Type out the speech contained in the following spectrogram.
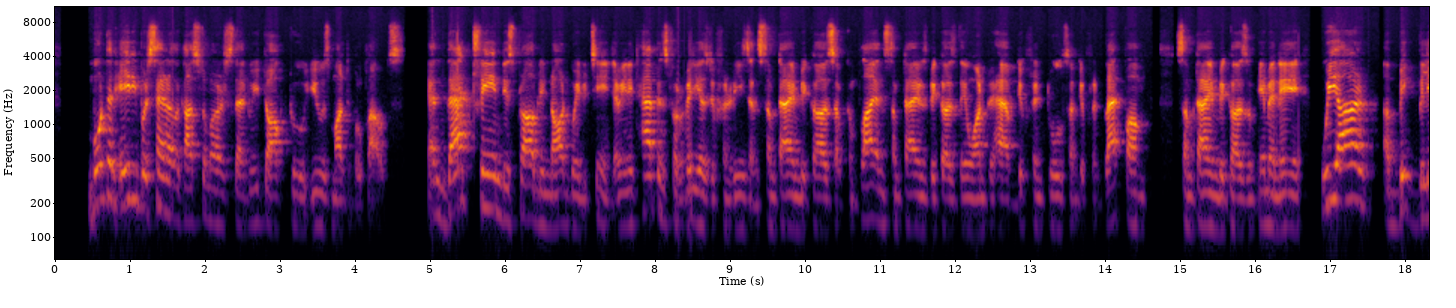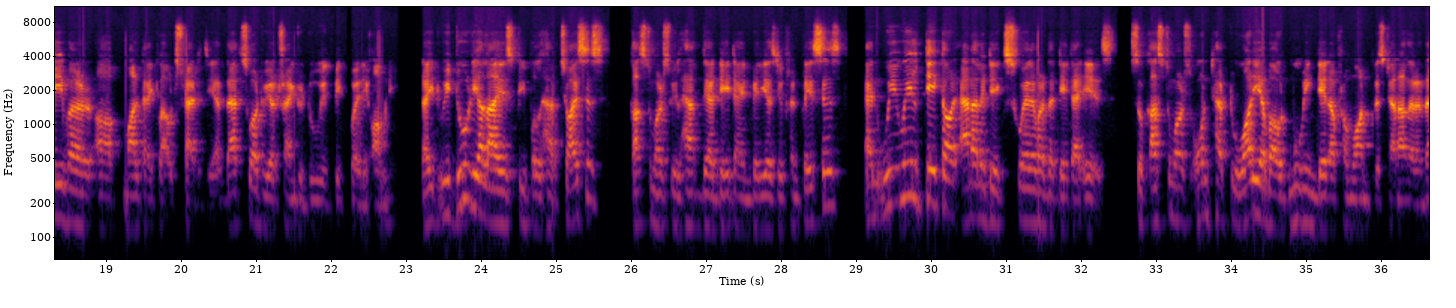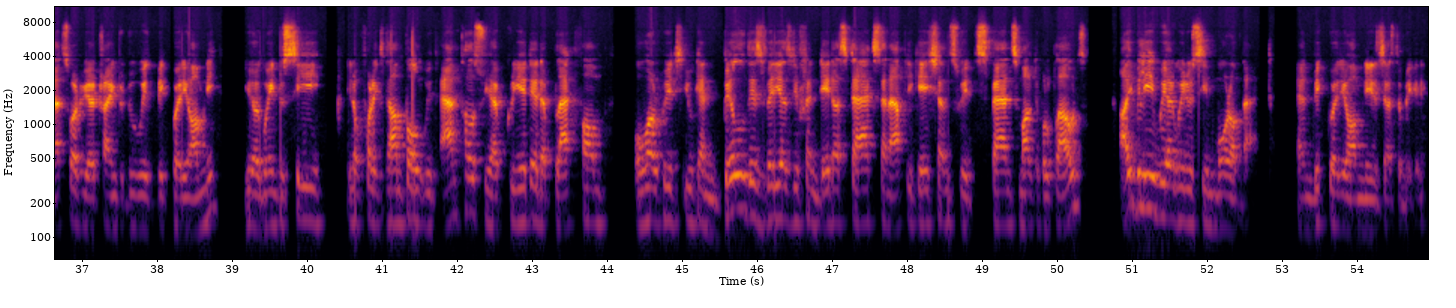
more than 80% of the customers that we talk to use multiple clouds. And that trend is probably not going to change. I mean, it happens for various different reasons. Sometimes because of compliance, sometimes because they want to have different tools on different platforms, sometimes because of M&A. We are a big believer of multi-cloud strategy, and that's what we are trying to do with BigQuery Omni. Right? We do realize people have choices. Customers will have their data in various different places, and we will take our analytics wherever the data is so customers won't have to worry about moving data from one place to another. And that's what we are trying to do with BigQuery Omni. You are going to see, you know, for example, with Anthos, we have created a platform over which you can build these various different data stacks and applications which spans multiple clouds. I believe we are going to see more of that. And BigQuery Omni is just the beginning.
